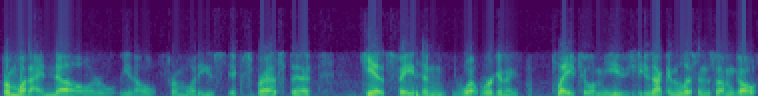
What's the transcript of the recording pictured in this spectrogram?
from what I know or you know from what he's expressed that he has faith in what we're going to play to him. He's he's not going to listen to something and go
